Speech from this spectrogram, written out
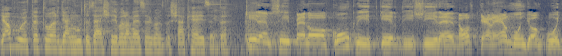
Javult-e Tordján utazásaival a mezőgazdaság helyzete? Kérem szépen a konkrét kérdésére azt kell elmondjam, hogy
